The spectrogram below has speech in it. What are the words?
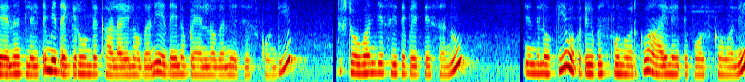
లేనట్లయితే మీ దగ్గర ఉండే కళాయిలో కానీ ఏదైనా బ్యాన్లో కానీ వేసేసుకోండి. స్టవ్ ఆన్ చేసి అయితే పెట్టేశాను. ఇందులోకి ఒక టేబుల్ స్పూన్ వరకు ఆయిల్ అయితే పోసుకోవాలి.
